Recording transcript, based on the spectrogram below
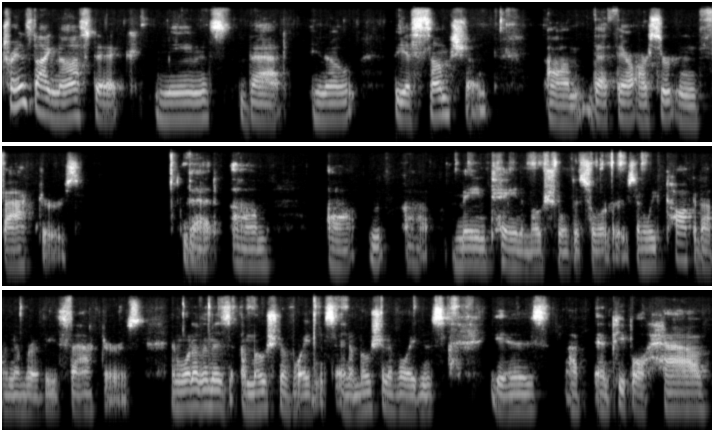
Transdiagnostic means that, you know, the assumption um, that there are certain factors that um, uh, uh, maintain emotional disorders. And we've talked about a number of these factors. And one of them is emotion avoidance. And emotion avoidance is, uh, and people have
